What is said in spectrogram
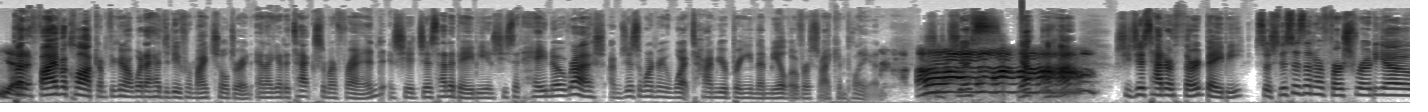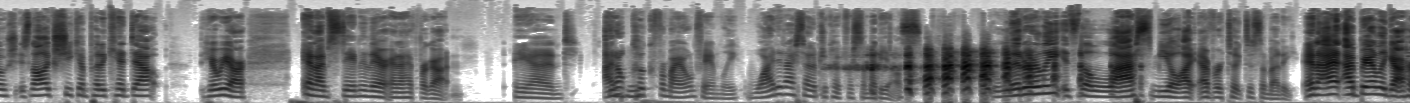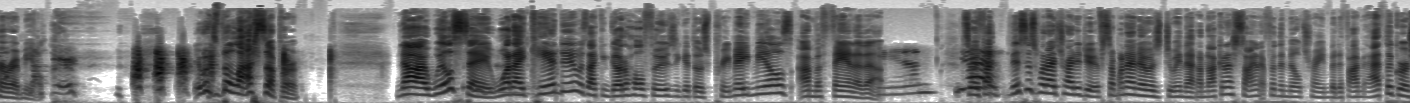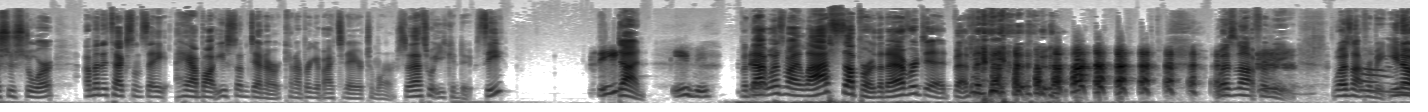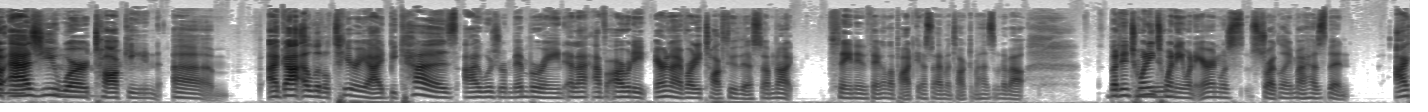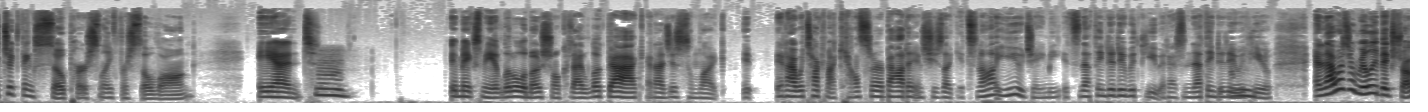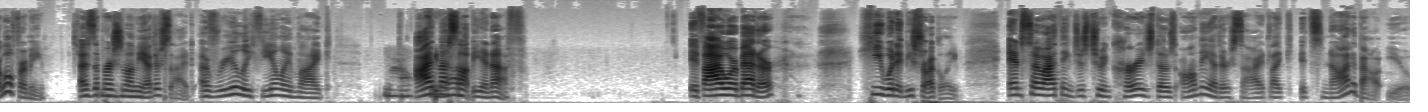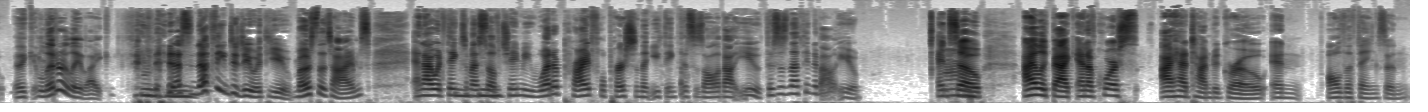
Yes. But at five o'clock, I'm figuring out what I had to do for my children. And I get a text from a friend, and she had just had a baby. And she said, Hey, no rush. I'm just wondering what time you're bringing the meal over so I can plan. oh, just- yep, uh-huh. She just had her third baby. So this isn't her first rodeo. It's not like she can put a kid down. Here we are. And I'm standing there, and I had forgotten. And I don't mm-hmm. cook for my own family. Why did I sign up to cook for somebody else? Literally, it's the last meal I ever took to somebody. And I, I barely got her a meal. It was the Last Supper. Now I will say what I can do is I can go to Whole Foods and get those pre-made meals. I'm a fan of that. Man. So if I, this is what I try to do. If someone I know is doing that, I'm not going to sign up for the meal train. But if I'm at the grocery store, I'm going to text them and say, "Hey, I bought you some dinner. Can I bring it by today or tomorrow?" So that's what you can do. See, See? done. Easy. But that was my last supper that I ever did, Bethany. was not for me. Was not for me. You know, as you were talking, um, I got a little teary eyed because I was remembering, and I, I've already, Aaron and I have already talked through this. So I'm not saying anything on the podcast I haven't talked to my husband about. But in mm-hmm. 2020, when Aaron was struggling, my husband, I took things so personally for so long. And Mm. it makes me a little emotional because I look back and I just I'm like it, and I would talk to my counselor about it and she's like it's not you Jamie it's nothing to do with you it has nothing to do with mm-hmm. you and that was a really big struggle for me as the person on mm-hmm. the other side of really feeling like Wow. I must Yeah. not be enough if I were better he wouldn't be struggling and so I think just to encourage those on the other side like it's not about you like literally like it has mm-hmm. nothing to do with you most of the times and I would think to myself, mm-hmm. Jamie, what a prideful person that you think this is all about you. This is nothing about you. And so um. I look back, and of course, I had time to grow and all the things, and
